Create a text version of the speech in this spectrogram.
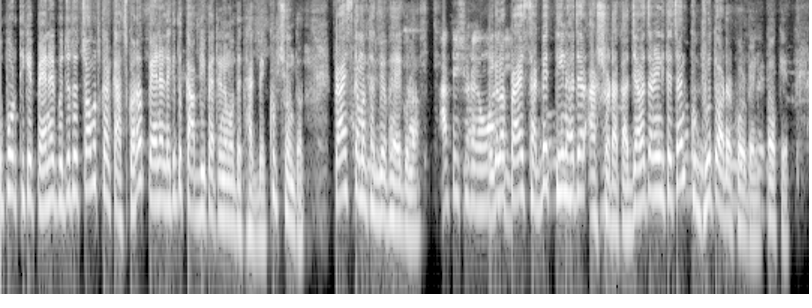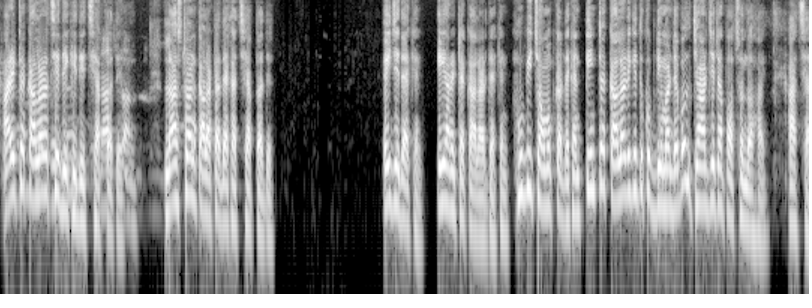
উপর থেকে প্যানেল পর্যন্ত চমৎকার কাজ করা প্যানেলে কিন্তু কাবলি প্যাটার্নের মধ্যে থাকবে। খুব সুন্দর। প্রাইস কেমন থাকবে ভাই এগুলো? এগুলো প্রাইস থাকবে তিন হাজার আটশো টাকা। যারা যারা নিতে চান খুব দ্রুত অর্ডার করবেন। ওকে আরেকটা কালার আছে দেখিয়ে দিচ্ছি আপনাদের। লাস্ট ওয়ান কালারটা দেখাচ্ছি আপনাদের। এই যে দেখেন এই আরেকটা কালার দেখেন খুবই চমৎকার দেখেন। তিনটা কালারই কিন্তু খুব ডিমান্ডেবল যার যেটা পছন্দ হয়। আচ্ছা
